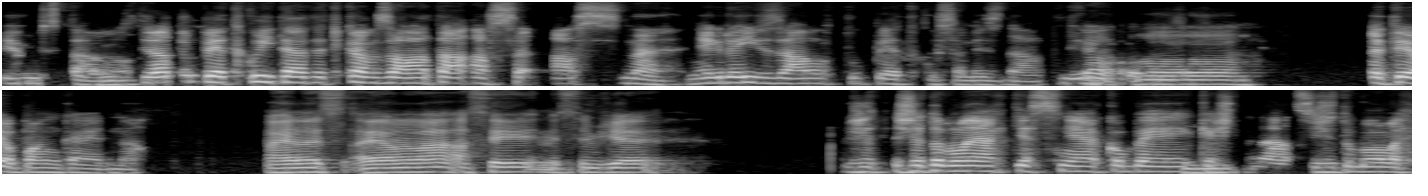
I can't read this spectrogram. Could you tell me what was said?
Je hustá, no. Ty na tu pětku jí teda teďka vzala ta as, as, ne, někdo jí vzal tu pětku, se mi zdá. No, uh, Etiopanka jedna. Ailes Ayalova asi, myslím, že že, že to bylo nějak těsně jakoby mm. ke 14, že to bylo leh,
